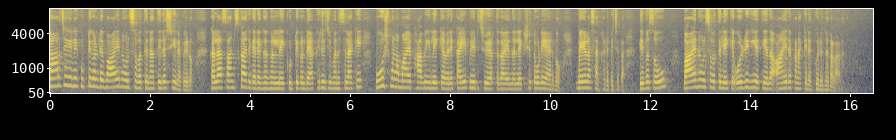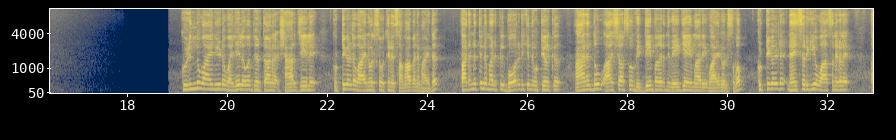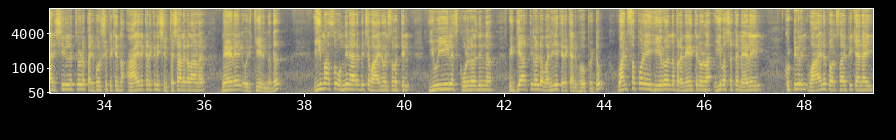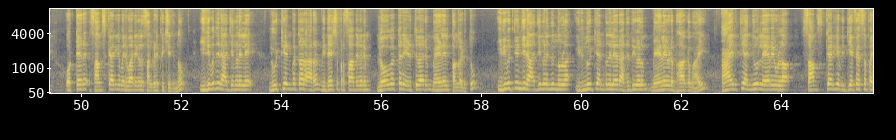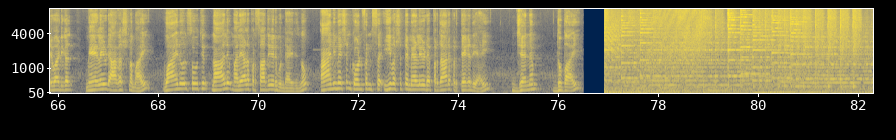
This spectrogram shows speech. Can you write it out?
ഷാർജയിലെ കുട്ടികളുടെ വായനോത്സവത്തിന് തിരശീല വീണു. കലാ സാംസ്കാരിക രംഗങ്ങളിലെ കുട്ടികളുടെ അഭിരുചി മനസ്സിലാക്കി ഊഷ്മളമായ ഭാവിയിലേക്ക് അവരെ കൈപിടിച്ചുയർത്തുക എന്ന ലക്ഷ്യത്തോടെയായിരുന്നു മേള സംഘടിപ്പിച്ചത്. ദിവസവും വായനോത്സവത്തിലേക്ക് ഒഴുകിയെത്തിയത് ആയിരക്കണക്കിന് കുരുന്നുകളാണ്. കുരുന്നു വായനയുടെ വലിയ ലോകം തീർത്താണ് ഷാർജയിലെ കുട്ടികളുടെ വായനോത്സവത്തിന് സമാപനമായത്. പഠനത്തിന്റെ മടുപ്പിൽ ബോറടിക്കുന്ന കുട്ടികൾക്ക് ആനന്ദവും ആശ്വാസവും വിദ്യയും പകരുന്ന വേദിയായി മാറി വായനോത്സവം. കുട്ടികളുടെ നൈസർഗിക വാസനകളെ പരിശീലനത്തിലൂടെ പരിപോഷിപ്പിക്കുന്ന ആയിരക്കണക്കിന് ശില്പശാലകളാണ് മേളയിൽ ഒരുക്കിയിരുന്നത്. ഈ മാസം ഒന്നിന് ആരംഭിച്ച വായനോത്സവത്തിൽ യു ഇയിലെ സ്കൂളുകളിൽ നിന്ന് വിദ്യാർത്ഥികളുടെ വലിയ തിരക്ക് അനുഭവപ്പെട്ടു. വൺസ് അപ്പോൾ എ ഹീറോ എന്ന പ്രമേയത്തിലുള്ള ഈ വർഷത്തെ മേളയിൽ കുട്ടികളിൽ വായന പ്രോത്സാഹിപ്പിക്കാനായി ഒട്ടേറെ സാംസ്കാരിക പരിപാടികൾ സംഘടിപ്പിച്ചിരുന്നു. ഇരുപത് രാജ്യങ്ങളിലെ നൂറ്റി എൺപത്തി ആറ് അറബ് വിദേശ പ്രസാധകരും ലോകോത്തര എഴുത്തുകാരും മേളയിൽ പങ്കെടുത്തു. ഇരുപത്തിയഞ്ച് രാജ്യങ്ങളിൽ നിന്നുള്ള ഇരുന്നൂറ്റി അൻപതിലേറെ അതിഥികളും മേളയുടെ ഭാഗമായി ആയിരത്തി അഞ്ഞൂറിലേറെയുള്ള സാംസ്കാരിക വിദ്യാഭ്യാസ പരിപാടികൾ മേളയുടെ ആകർഷണമായി. വായനോത്സവത്തിൽ നാല് മലയാള പ്രസാധകരുമുണ്ടായിരുന്നു ആനിമേഷൻ കോൺഫറൻസ് ഈ വർഷത്തെ മേളയുടെ പ്രധാന പ്രത്യേകതയായി ജനം ദുബായ്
